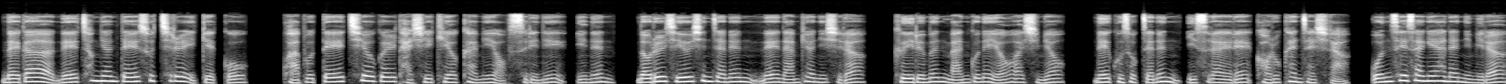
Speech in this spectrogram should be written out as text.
내가 내 청년 때의 수치를 잊겠고 과부 때의 치욕을 다시 기억함이 없으리니 이는 너를 지으신 자는 내 남편이시라. 그 이름은 만군의 여호와시며 내 구속자는 이스라엘의 거룩한 자시라. 온 세상의 하나님이라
